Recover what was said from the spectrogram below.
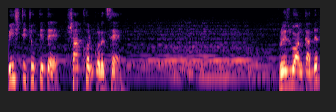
বিশটি চুক্তিতে স্বাক্ষর করেছে। Rizwan Kader?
